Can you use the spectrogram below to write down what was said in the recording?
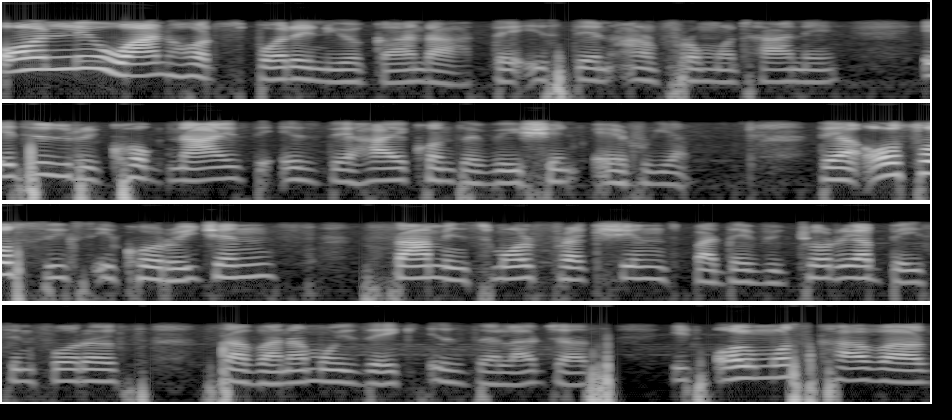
Only one hotspot in Uganda, the eastern Afromontane. It is recognized as the high conservation area. There are also six ecoregions, some in small fractions, but the Victoria Basin Forest Savannah Mosaic is the largest. It almost covers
